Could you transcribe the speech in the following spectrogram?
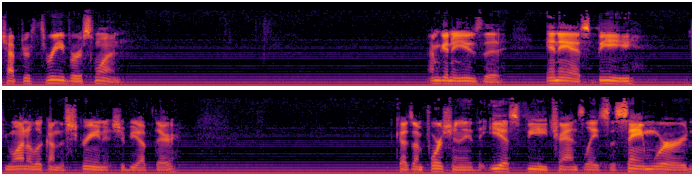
chapter 3, verse 1. I'm going to use the NASB. If you want to look on the screen, it should be up there. Because unfortunately, the ESV translates the same word,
